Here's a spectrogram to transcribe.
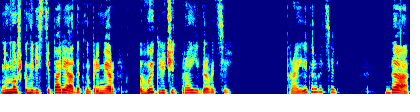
немножко навести порядок, например, выключить проигрыватель. Проигрыватель? Да,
